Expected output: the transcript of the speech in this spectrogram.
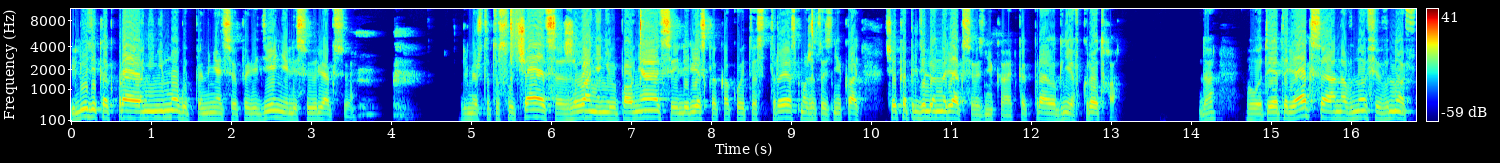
И люди, как правило, они не могут поменять свое поведение или свою реакцию. Например, что-то случается, желание не выполняется или резко какой-то стресс может возникать. Человек определенная реакция возникает, как правило, гнев, кротха. Да? Вот, и эта реакция, она вновь и вновь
